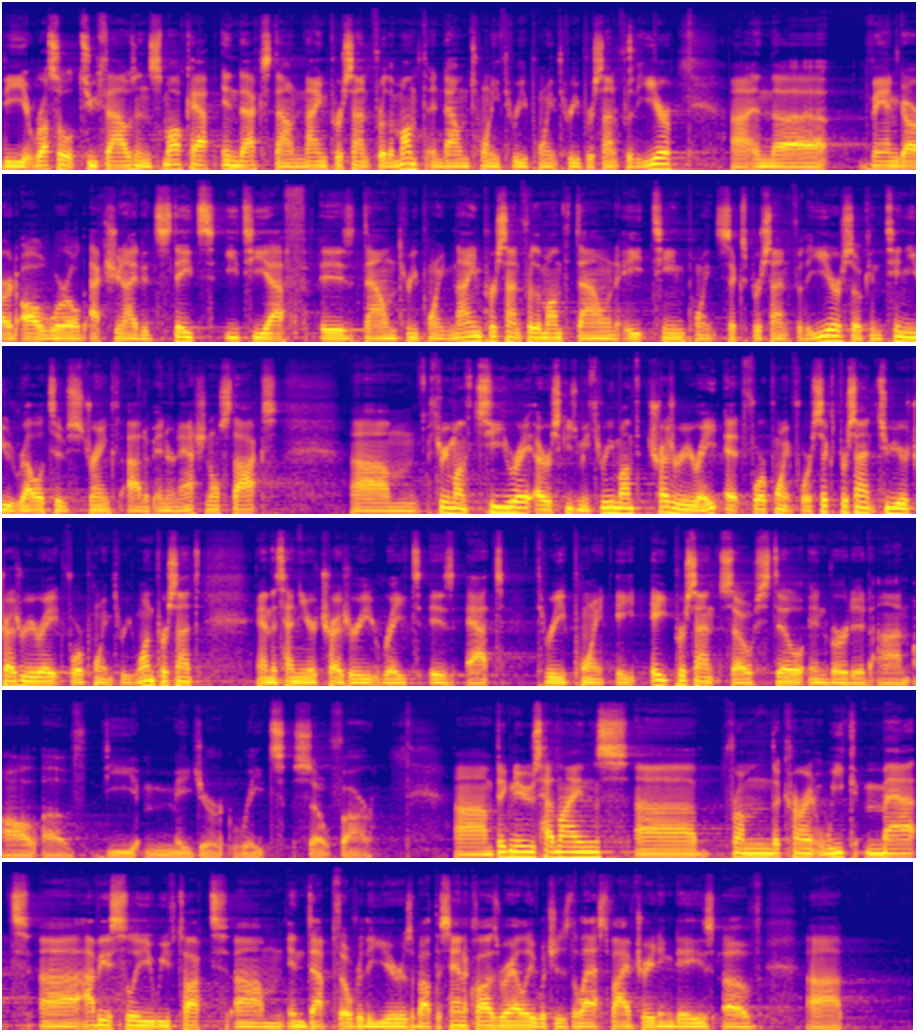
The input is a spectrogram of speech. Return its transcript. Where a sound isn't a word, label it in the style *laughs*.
The Russell 2000 Small Cap Index down 9% for the month and down 23.3% for the year. Uh, and the Vanguard All World X United States ETF is down 3.9% for the month, down 18.6% for the year. So continued relative strength out of international stocks. Um, three month T rate, or excuse me, three month Treasury rate at 4.46%, two year Treasury rate 4.31%, and the 10 year Treasury rate is at 3.88%. So still inverted on all of the major rates so far. Um, big news headlines uh, from the current week, Matt. Uh, obviously, we've talked um, in depth over the years about the Santa Claus rally, which is the last five trading days of uh,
